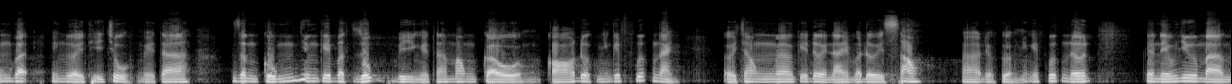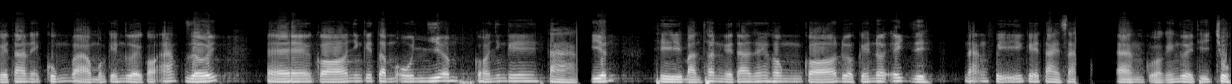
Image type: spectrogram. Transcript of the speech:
cũng vậy cái người thí chủ người ta dâng cúng những cái vật dụng vì người ta mong cầu có được những cái phước lành ở trong ờ, cái đời này và đời sau à, được hưởng những cái phước lớn. Thế nếu như mà người ta lại cúng vào một cái người có ác giới ờ, có những cái tâm ô nhiễm có những cái tà kiến thì bản thân người ta sẽ không có được cái lợi ích gì lãng phí cái tài sản của cái người thí chủ.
